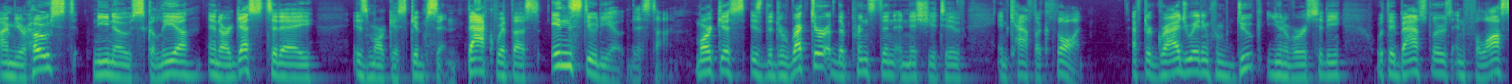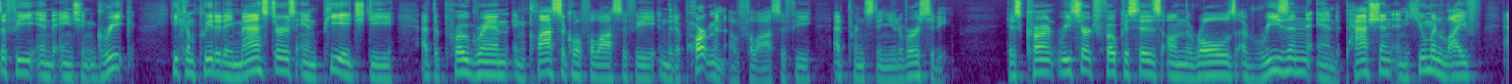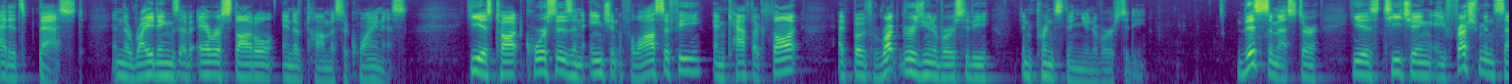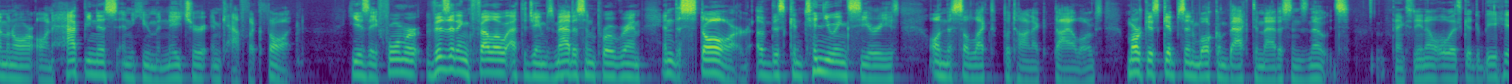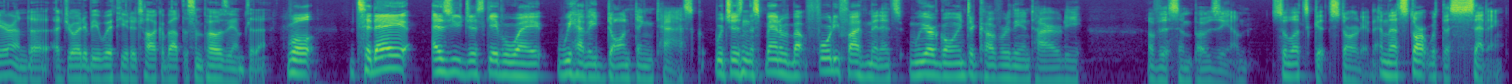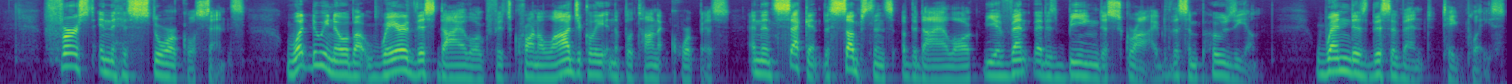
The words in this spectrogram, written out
I'm your host, Nino Scalia, and our guest today is Marcus Gibson, back with us in studio this time. Marcus is the director of the Princeton Initiative in Catholic Thought. After graduating from Duke University with a bachelor's in philosophy and ancient Greek, he completed a master's and PhD at the program in classical philosophy in the Department of Philosophy at Princeton University. His current research focuses on the roles of reason and passion in human life at its best in the writings of Aristotle and of Thomas Aquinas. He has taught courses in ancient philosophy and Catholic thought at both Rutgers University and Princeton University. This semester, he is teaching a freshman seminar on happiness and human nature in Catholic thought. He is a former visiting fellow at the James Madison program and the star of this continuing series on the Select Platonic Dialogues. Marcus Gibson, welcome back to Madison's Notes. Thanks, Nino. Always good to be here and uh, a joy to be with you to talk about the symposium today. Well, today, as you just gave away, we have a daunting task, which is in the span of about 45 minutes, we are going to cover the entirety of the symposium. So let's get started. And let's start with the setting. First, in the historical sense. What do we know about where this dialogue fits chronologically in the Platonic corpus? And then, second, the substance of the dialogue, the event that is being described, the symposium. When does this event take place?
